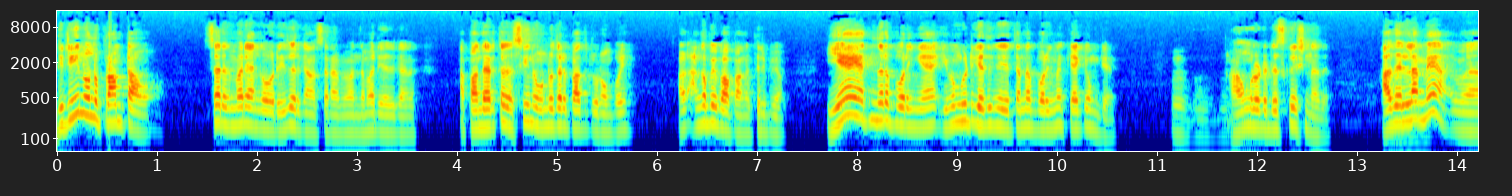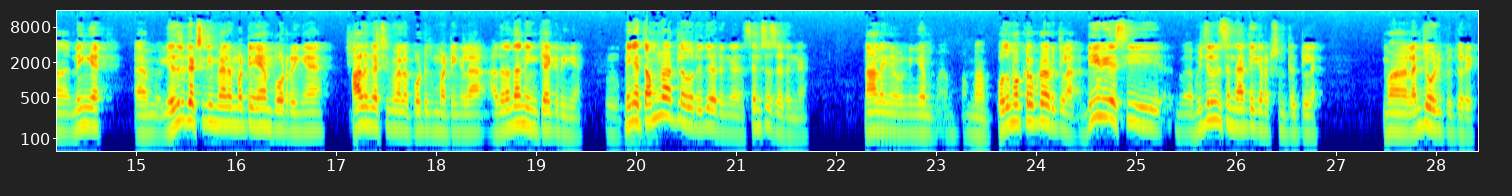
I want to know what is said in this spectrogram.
திடீர்னு ஒன்று ப்ராம்ப்ட் ஆகும். சார் இந்த மாதிரி அங்கே ஒரு இது இருக்காங்க சார் இந்த மாதிரி இருக்காங்க. அப்போ அந்த இடத்துல சீனை ஒன்று தடவை பார்த்துட்டு வருவோம் போய். அங்க போய் பார்ப்பாங்க திருப்பியும். ஏன் எத்தனை தடவை போறீங்க? இவங்க வீட்டுக்கு எதுக்கு எத்தனை போறீங்கன்னு கேட்க முடியாது. அவங்களோட டிஸ்கஷன் அது. அது எல்லாமே அஹ், நீங்க அஹ், எதிர்க்கட்சிகள் மேல மட்டும் ஏன் போடுறீங்க? ஆளுங்கட்சி மேல போட்டுக்க மாட்டீங்களா? அதெல்லாம் தான் நீங்க கேக்குறீங்க. ம். நீங்க தமிழ்நாட்டுல ஒரு இது எடுங்க சென்சஸ் எடுங்க. நாளைக்கு நீங்க ம- பொதுமக்கள் கூட எடுக்கலாம் டிவிஎஸ்சி விஜிலன்ஸ் அண்ட் ஆன்டி கரப்ஷன் இருக்குல்ல? லஞ்ச ஒழிப்புத்துறை.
